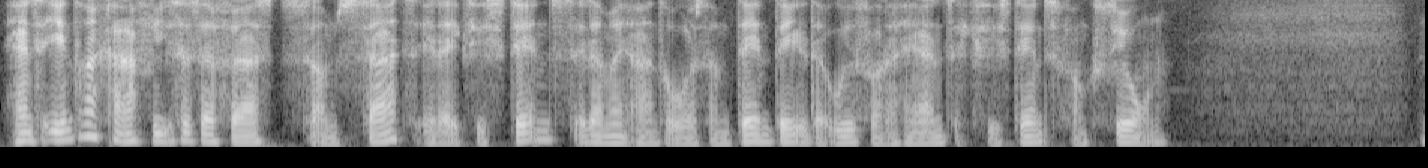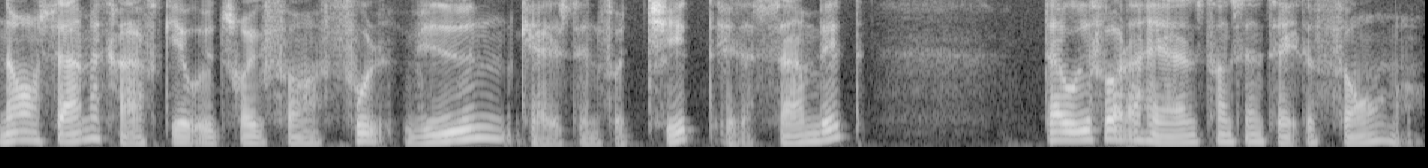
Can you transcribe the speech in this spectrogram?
Hans indre kraft viser sig først som sat eller eksistens, eller med andre ord som den del, der udfordrer Herrens eksistensfunktion. Når samme kraft giver udtryk for fuld viden, kaldes den for chit eller samvit, der udfordrer Herrens transcendentale former.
